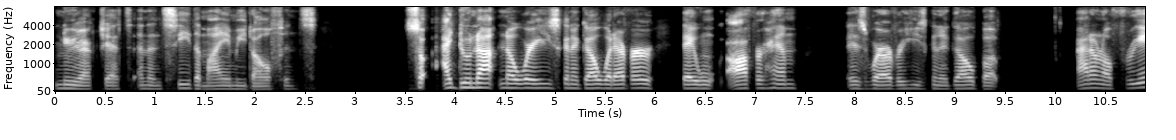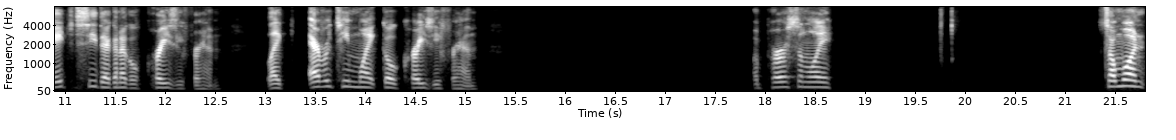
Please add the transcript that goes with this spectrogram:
New York Jets, and then C, the Miami Dolphins. So, I do not know where he's gonna go, whatever they offer him is wherever he's gonna go, but I don't know, free agency, they're gonna go crazy for him. Like, every team might go crazy for him. Uh, personally someone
